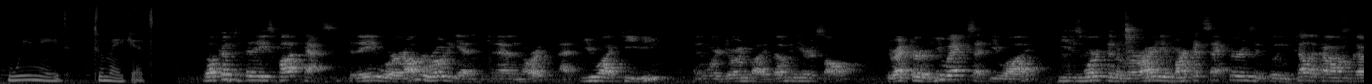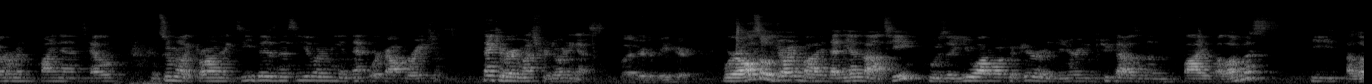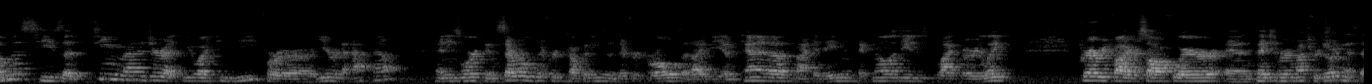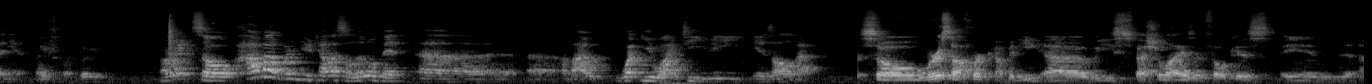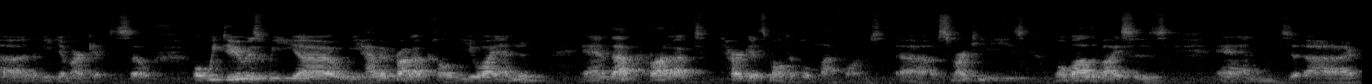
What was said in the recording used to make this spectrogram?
We need to make it. Welcome to today's podcast. Today we're on the road again in Canada North at You.i TV, and we're joined by Dominique Saul, Director of UX at You.i. He's worked in a variety of market sectors, including telecom, government, finance, health, consumer electronics, e-business, e-learning, and network operations. Thank you very much for joining us. Pleasure to be here. We're also joined by Daniel Lantier, who's a U Ottawa Computer Engineering 2005 alumnus. He alumnus. He's a team manager at You.i TV for a year and a half now, and he's worked in several different companies in different roles at IBM Canada, Macadamian Technologies, BlackBerry Link, prairieFyre Software, and thank you very much for joining us, Daniel. Thanks, my pleasure. All right, so how about of you tell us a little bit uh, uh, about what You.i TV is all about? So we're a software company. Uh, we specialize and focus in uh, the media market. So what we do is we uh, we have a product called the You.i Engine, and that product targets multiple platforms uh, of smart TVs, mobile devices, and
